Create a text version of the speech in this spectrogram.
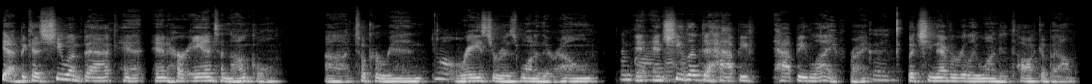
Yeah, because she went back and, and her aunt and uncle uh, took her in, Aw. raised her as one of their own, and, and she lived a happy, happy life, right? Good. But she never really wanted to talk about.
